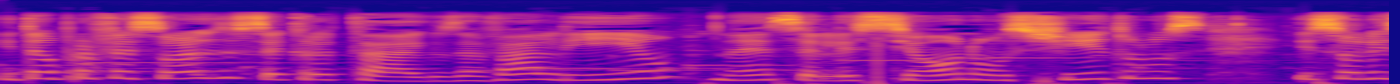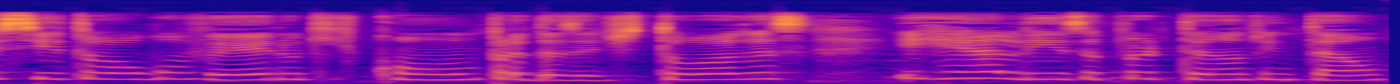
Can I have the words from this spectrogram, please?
Então, professores e secretários avaliam, né, selecionam os títulos e solicitam ao governo que compra das editoras e realiza, portanto, então,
